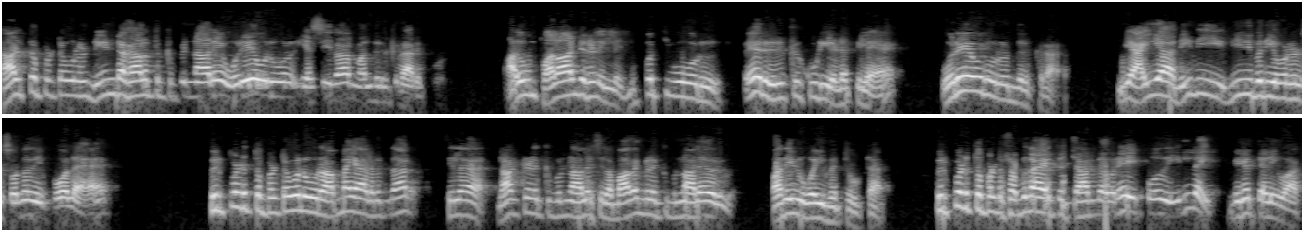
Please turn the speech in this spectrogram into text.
தாழ்த்தப்பட்டவர்கள் நீண்ட காலத்துக்கு பின்னாலே ஒரே ஒரு எஸ்சி தான் வந்திருக்கிறார் இப்போ. அதுவும் பல ஆண்டுகள் இல்லை. முப்பத்தி ஓரு பேர் இருக்கக்கூடிய இடத்துல ஒரே ஒருவர் வந்திருக்கிறார். இங்கே ஐயா நீதி நீதிபதி அவர்கள் சொன்னதை போல பிற்படுத்தப்பட்டவர் ஒரு அம்மையார் இருந்தார். சில நாட்களுக்கு முன்னாலே சில மாதங்களுக்கு முன்னாலே ஒரு பதவி ஓய்வு பெற்று விட்டார். பிற்படுத்தப்பட்ட சமுதாயத்தை சார்ந்தவரே இப்போது இல்லை மிக தெளிவாக.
